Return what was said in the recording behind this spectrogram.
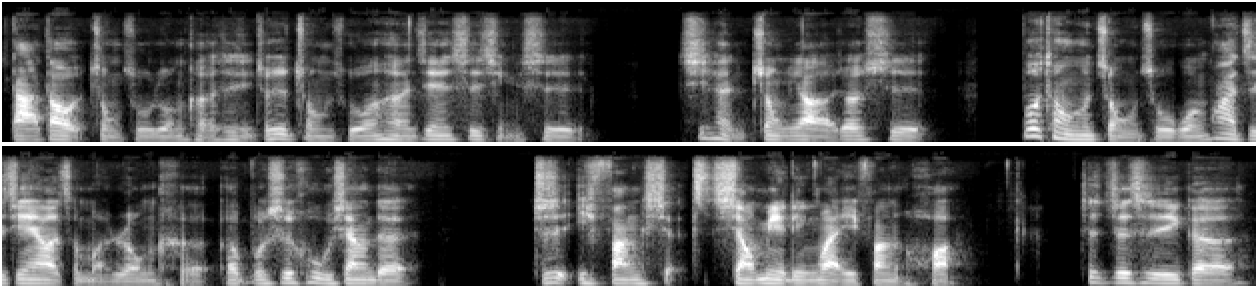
达到种族融合的事情。就是种族融合这件事情是其实很重要的，就是不同的种族文化之间要怎么融合，而不是互相的，就是一方消消灭另外一方的话，这就是一个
